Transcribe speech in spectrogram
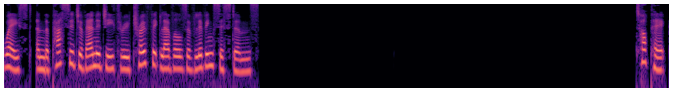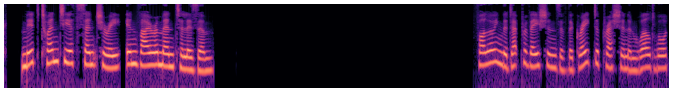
waste, and the passage of energy through trophic levels of living systems. Mid-20th century, environmentalism Following the deprivations of the Great Depression and World War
